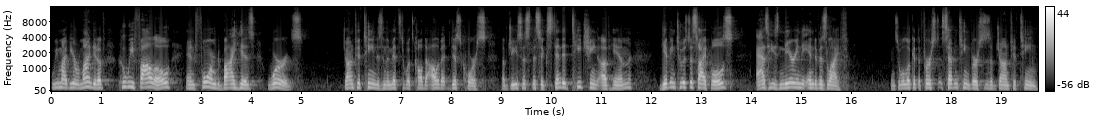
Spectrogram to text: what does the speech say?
we might be reminded of who we follow and formed by his words. John 15 is in the midst of what's called the Olivet Discourse of Jesus, this extended teaching of him giving to his disciples as he's nearing the end of his life. And so we'll look at the first 17 verses of John 15.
